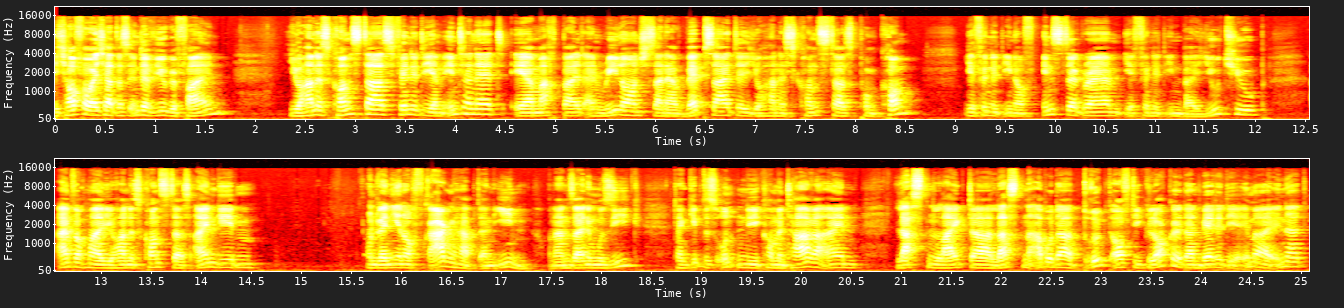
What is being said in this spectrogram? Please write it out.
Ich hoffe, euch hat das Interview gefallen. Johannes Konstas findet ihr im Internet. Er macht bald einen Relaunch seiner Webseite johanneskonstas.com. Ihr findet ihn auf Instagram, ihr findet ihn bei YouTube. Einfach mal Johannes Konstas eingeben. Und wenn ihr noch Fragen habt an ihn und an seine Musik, dann gebt es unten in die Kommentare ein. Lasst ein Like da, lasst ein Abo da, drückt auf die Glocke, dann werdet ihr immer erinnert,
